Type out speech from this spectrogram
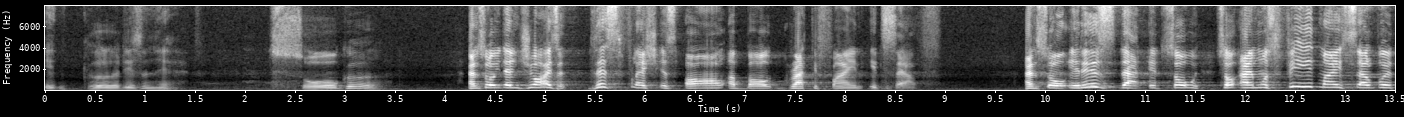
It's good, isn't it? So good. And so it enjoys it. This flesh is all about gratifying itself. And so it is that it's so so I must feed myself with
